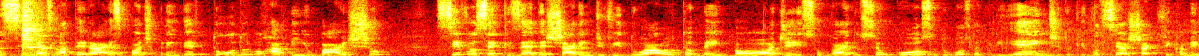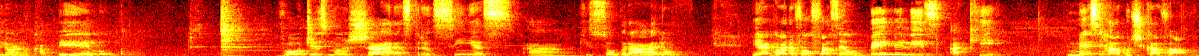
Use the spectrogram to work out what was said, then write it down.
Trancinhas laterais, pode prender tudo no rabinho baixo. Se você quiser deixar individual, também pode. Isso vai do seu gosto, do gosto da cliente, do que você achar que fica melhor no cabelo. Vou desmanchar as trancinhas ah, que sobraram. E agora eu vou fazer um babyliss aqui nesse rabo de cavalo.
